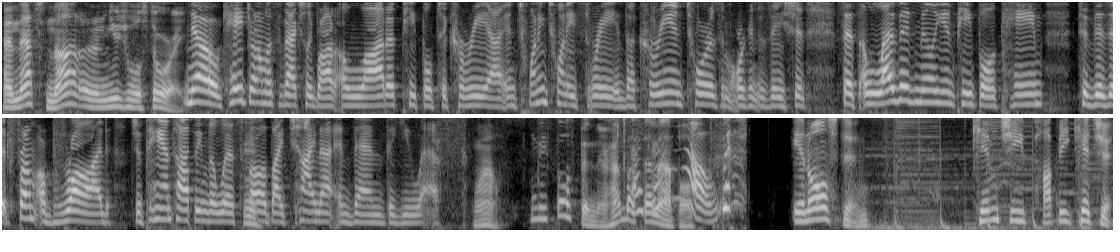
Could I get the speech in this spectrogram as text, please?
and that's not an unusual story. No, K dramas have actually brought a lot of people to Korea. In 2023, the Korean Tourism Organization says 11 million people came to visit from abroad, Japan topping the list, followed by China and then the US. Wow. We've both been there. How about them apples? Wow. In Alston, Kimchi Poppy Kitchen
